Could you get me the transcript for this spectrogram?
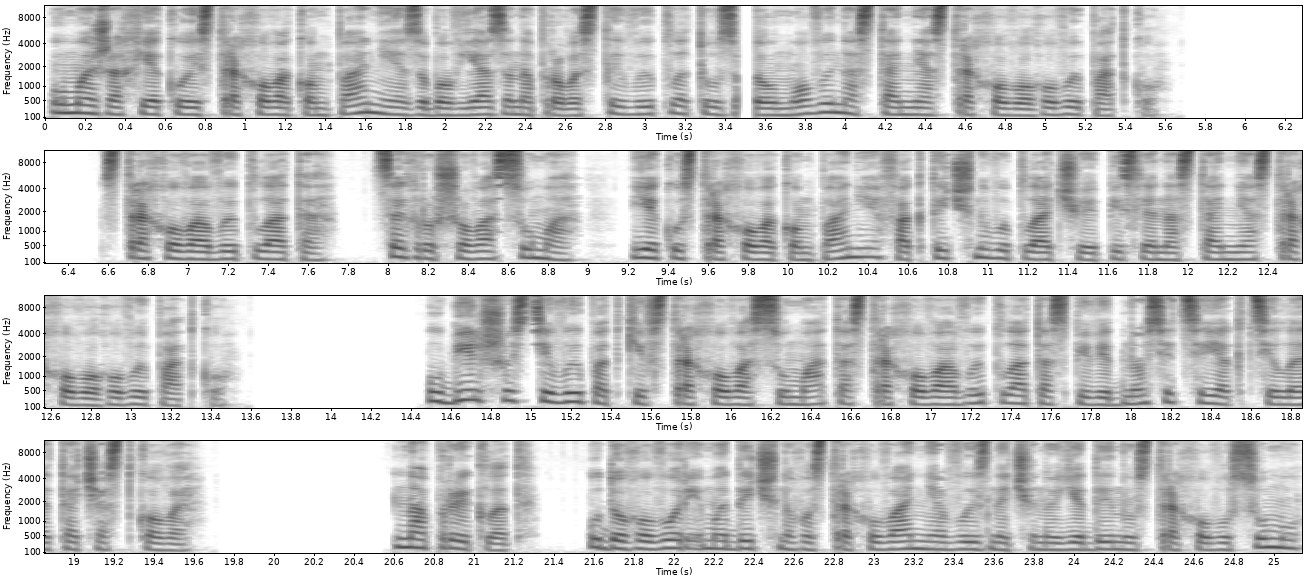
у межах якої страхова компанія зобов'язана провести виплату за умови настання страхового випадку. Страхова виплата це грошова сума, яку страхова компанія фактично виплачує після настання страхового випадку. У більшості випадків страхова сума та страхова виплата співвідносяться як ціле та часткове. Наприклад, у договорі медичного страхування визначено єдину страхову суму,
